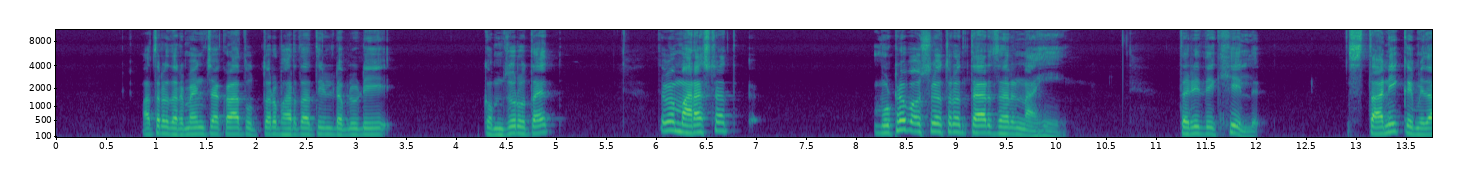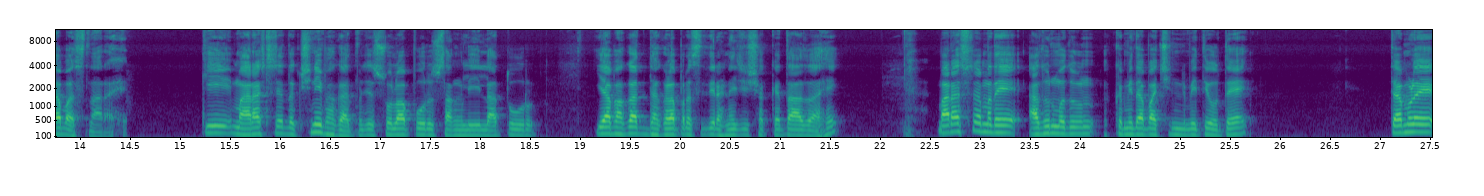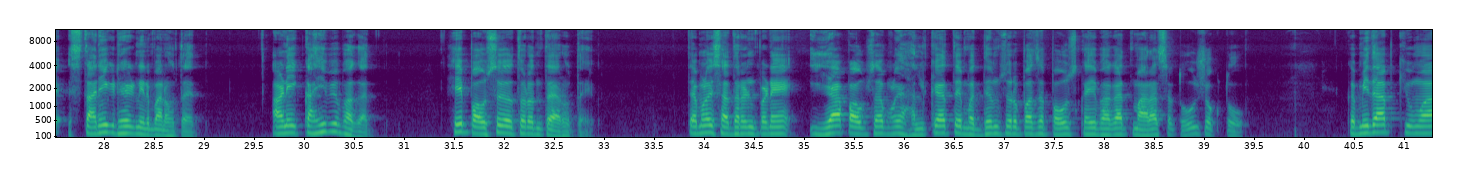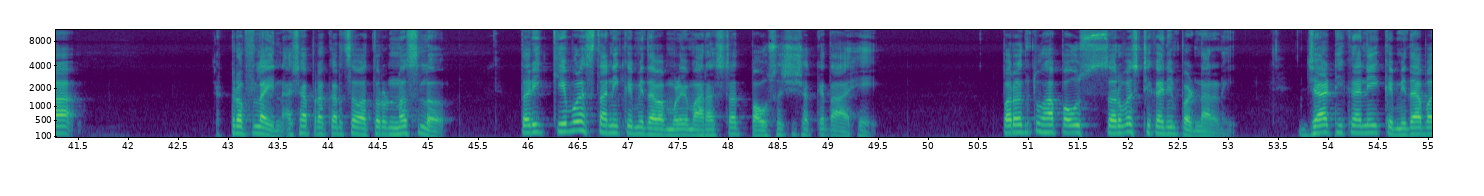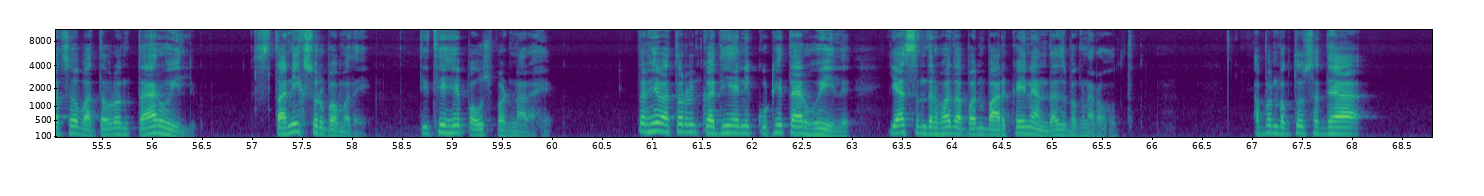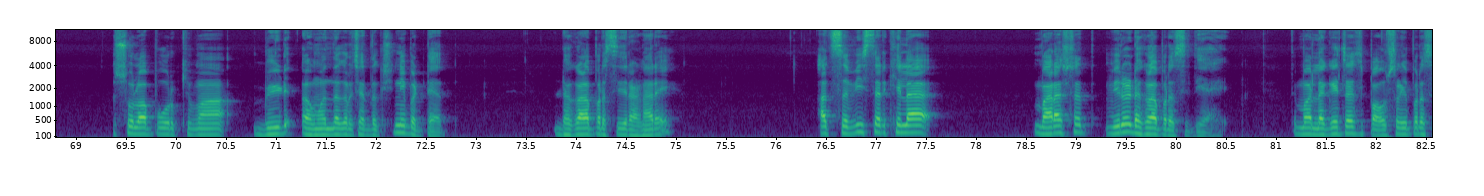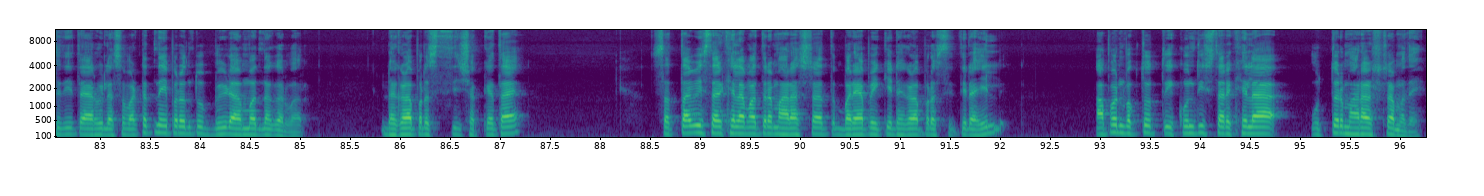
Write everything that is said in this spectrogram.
मात्र दरम्यानच्या काळात उत्तर भारतातील डब्ल्यू डी कमजोर होत आहेत. त्यामुळे महाराष्ट्रात मोठं पावसाळी तयार झालं नाही. तरी देखील स्थानिक कमीदाब असणार आहे. की महाराष्ट्राच्या दक्षिणी भागात म्हणजे सोलापूर सांगली लातूर या भागात ढगाळ परिस्थिती राहण्याची शक्यता आज आहे. महाराष्ट्रामध्ये अधूनमधून कमीदाबाची निर्मिती होते. आहे त्यामुळे स्थानिक ढेग निर्माण होत आहेत. आणि काही विभागात हे पावसाळी वातावरण तयार होतं आहे. त्यामुळे साधारणपणे या पावसामुळे हलक्या ते मध्यम स्वरूपाचा पाऊस काही भागात महाराष्ट्रात होऊ शकतो. कमीदाब किंवा ट्रफलाईन अशा प्रकारचं वातावरण नसलं तरी केवळ स्थानिक कमी दाबामुळे महाराष्ट्रात पावसाची शक्यता आहे. परंतु हा पाऊस सर्वच ठिकाणी पडणार नाही. ज्या ठिकाणी कमी दाबाचं वातावरण तयार होईल स्थानिक स्वरूपामध्ये तिथे हे पाऊस पडणार आहे. तर हे वातावरण कधी आणि कुठे तयार होईल या संदर्भात आपण बारकाईने अंदाज बघणार आहोत. आपण बघतो सध्या सोलापूर किंवा बीड अहमदनगरच्या दक्षिणी पट्ट्यात ढगाळ परिस्थिती राहणार आहे. आज सव्वीस तारखेला महाराष्ट्रात विरळ ढगाळ परिस्थिती आहे. तर मग लगेचच पावसाळी परिस्थिती तयार होईल असं वाटत नाही परंतु बीड अहमदनगरवर ढगाळ परिस्थिती शक्यता आहे. सत्तावीस तारखेला मात्र महाराष्ट्रात बऱ्यापैकी ढगाळ परिस्थिती राहील. आपण बघतो एकोणतीस तारखेला उत्तर महाराष्ट्रामध्ये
